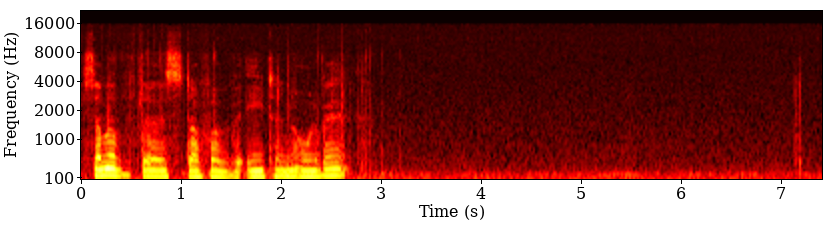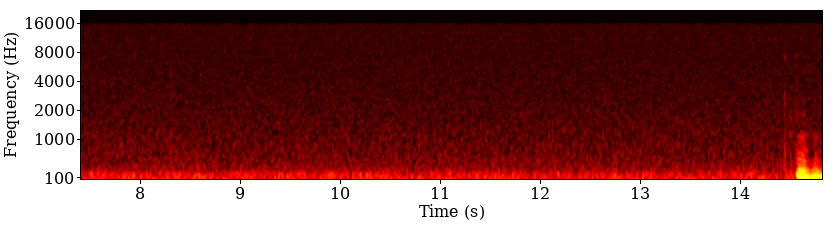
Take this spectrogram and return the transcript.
Some of the stuff I've eaten, all of it. hmm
